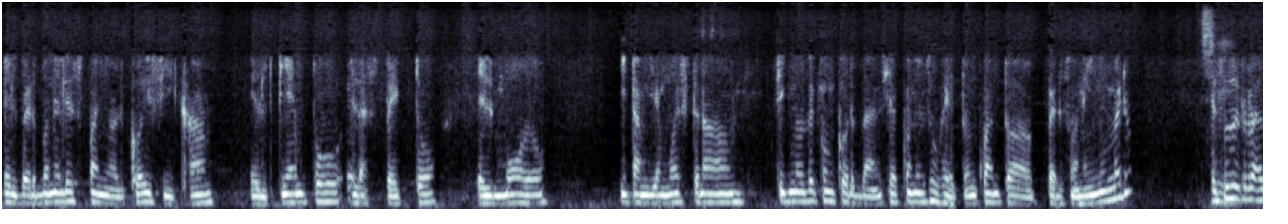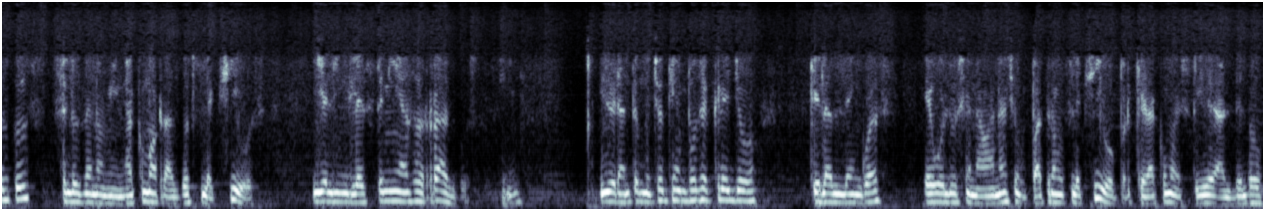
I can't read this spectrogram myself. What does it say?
el verbo en el español codifica el tiempo, el aspecto, el modo y también muestra signos de concordancia con el sujeto en cuanto a persona y número. Esos rasgos se los denomina como rasgos flexivos y el inglés tenía esos rasgos. Y durante mucho tiempo se creyó que las lenguas evolucionaban hacia un patrón flexivo, porque era como este ideal de lo,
